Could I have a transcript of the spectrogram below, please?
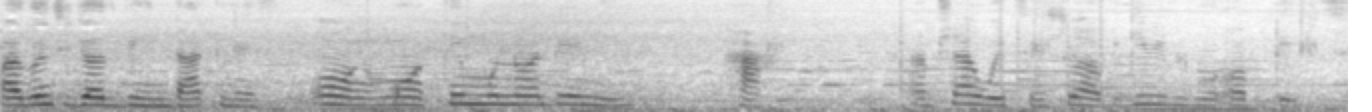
we're going to just be in darkness? Oh, Ha. I'm sure waiting, so I'll be giving people updates.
